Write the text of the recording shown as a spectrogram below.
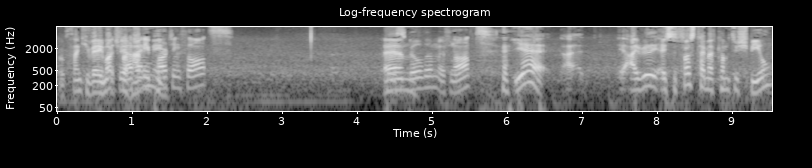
Well, thank you very much do you for have any me. parting thoughts? Um, spill them? If not, Yeah, I, I really. It's the first time I've come to Spiel,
